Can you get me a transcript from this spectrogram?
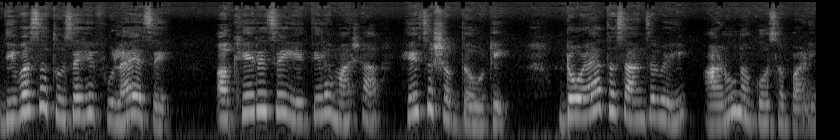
दिवस तुझे हे फुलायचे अखेरेचे येतील माशा हेच शब्द उठी. डोळ्यात सांजवेळी आणू नकोस पाणी.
